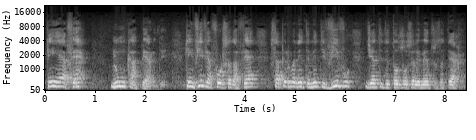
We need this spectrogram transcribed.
Quem é a fé nunca a perde. Quem vive a força da fé está permanentemente vivo diante de todos os elementos da terra.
